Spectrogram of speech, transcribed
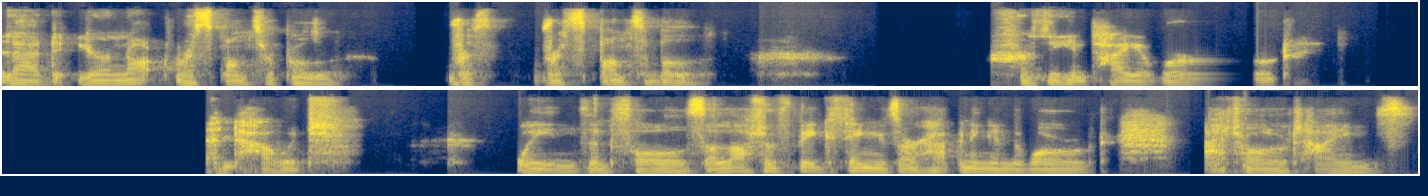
Lad, you're not responsible res- responsible for the entire world and how it wanes and falls. A lot of big things are happening in the world at all times.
